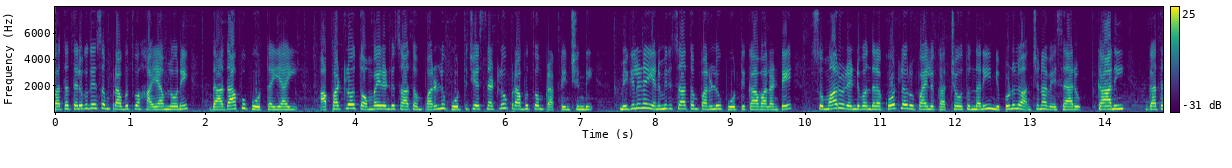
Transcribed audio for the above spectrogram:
గత తెలుగుదేశం ప్రభుత్వ హయాంలోనే దాదాపు పూర్తయ్యాయి. అప్పట్లో తొంభై రెండు శాతం పనులు పూర్తి చేసినట్లు ప్రభుత్వం ప్రకటించింది. మిగిలిన ఎనిమిది శాతం పనులు పూర్తి కావాలంటే సుమారు రెండు వందల కోట్ల రూపాయలు ఖర్చవుతుందని నిపుణులు అంచనా వేశారు. కానీ గత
